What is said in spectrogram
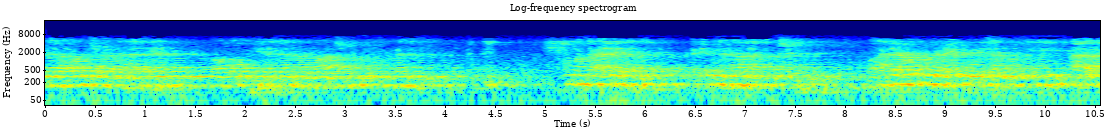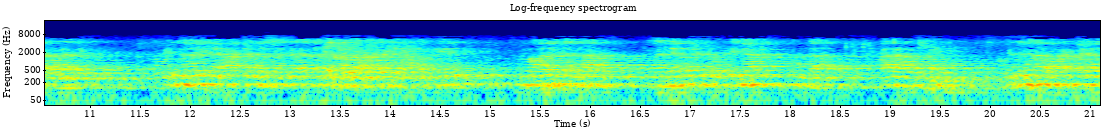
إذا أوجب الأذن وقوفية أمواج من بدنه ثم تعرف فإنها لا تنشف وهل يعود العلم إلى ملكه على ذلك ومنها إذا عجل زكاة الحول ثم هلك المال فهل يرجع بها أم لا على وجهين ومنها لو عجل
